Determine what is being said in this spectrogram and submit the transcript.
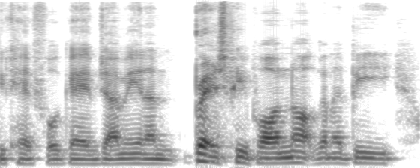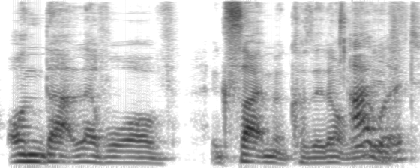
UK for a game. Do you know what I mean? And British people are not going to be on that level of excitement because they don't. I really- would.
